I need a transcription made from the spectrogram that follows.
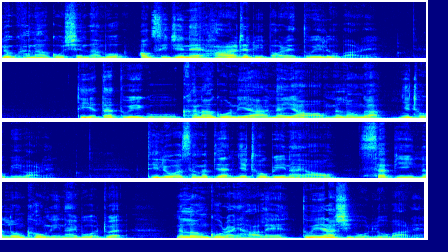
လူခန္ဓာကိုယ်ရှင်သန်ဖို့အောက်ဆီဂျင်နဲ့ဟာရဓာတ်တွေပါတဲ့သွေးလိုပါတယ်ဒီအသက်သွေးကိုခန္ဓာကိုယ်နေရာအနှံ့ရောက်အောင်နှလုံးကညှစ်ထုတ်ပေးပါတယ်ဒီလိုအဆက်မပြတ်ညှစ်ထုတ်ပေးနိုင်အောင်ဆက်ပြီးနှလုံးခုန်နေနိုင်ဖို့အတွက်နှလုံးကိုယ်တိုင်ဟာလည်းသွေးရရှိဖို့လိုပါတယ်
